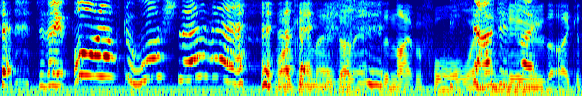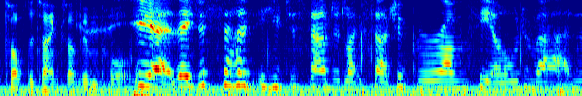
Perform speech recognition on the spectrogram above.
do they all have to wash their hair? Why couldn't they have done it the night before when they Sounded knew like- that I could top the tanks up in port? Yeah, they just sound. You just sounded like such a grumpy old man.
